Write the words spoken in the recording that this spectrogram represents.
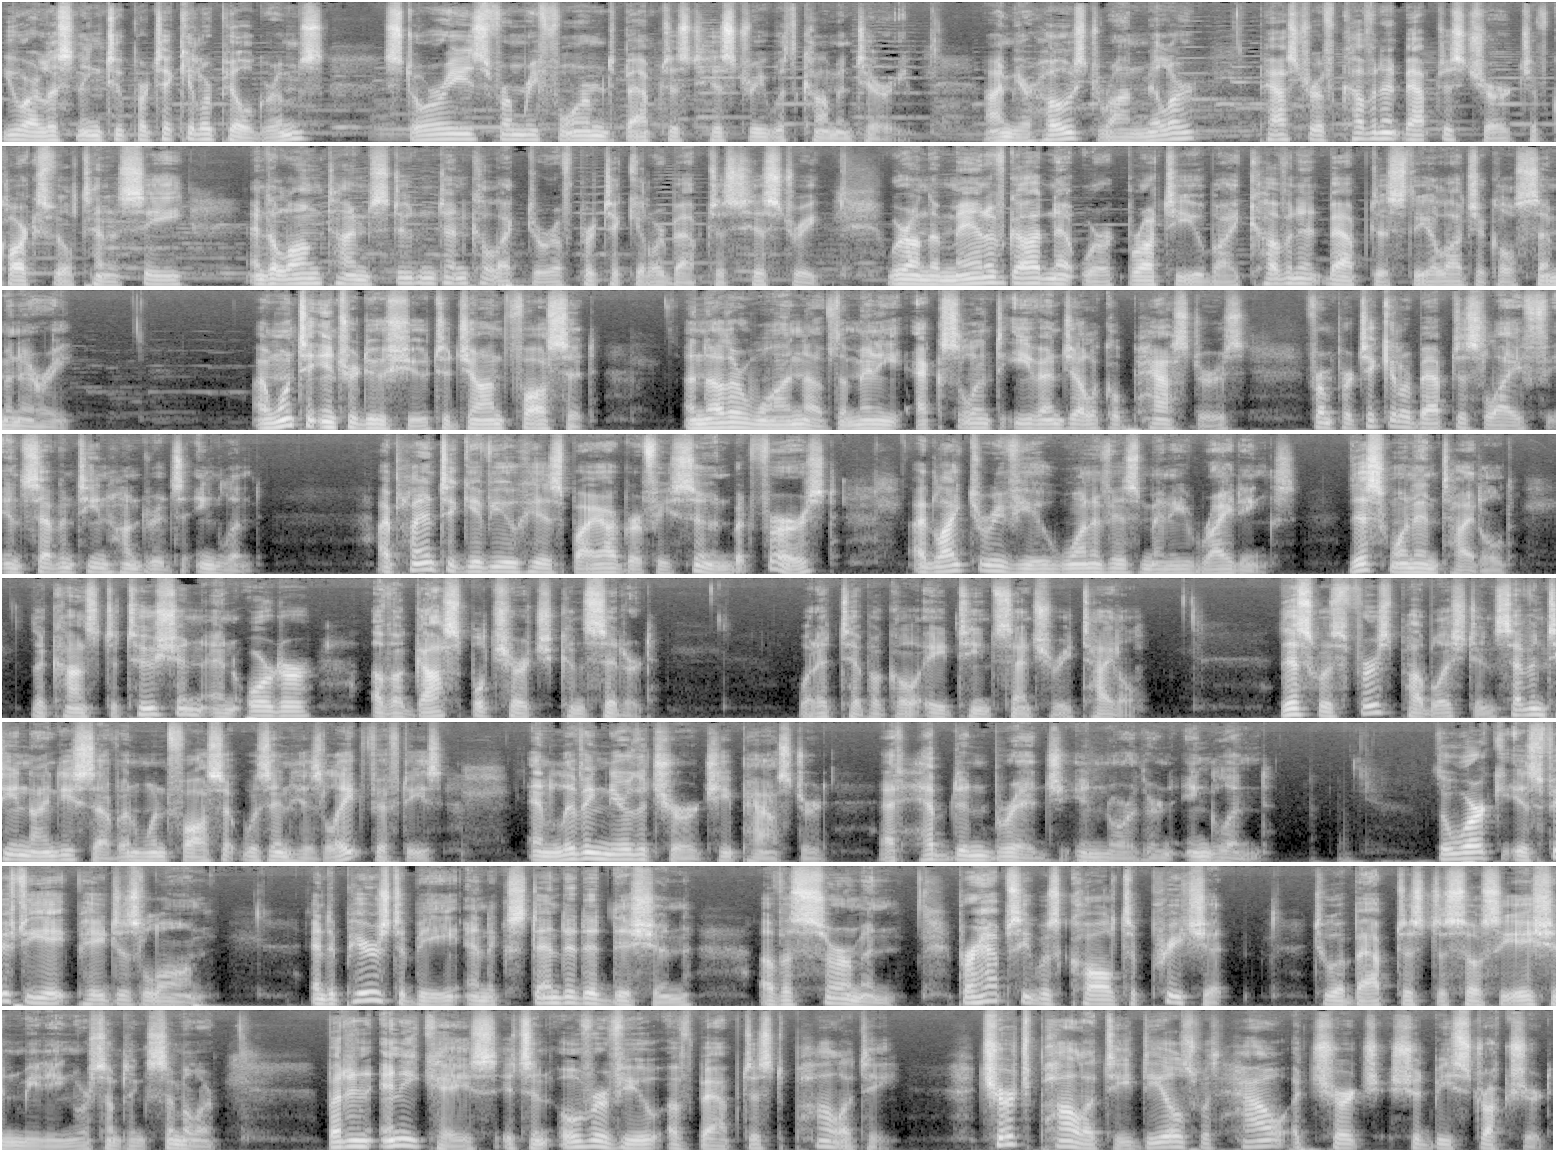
You are listening to Particular Pilgrims Stories from Reformed Baptist History with Commentary. I'm your host, Ron Miller, pastor of Covenant Baptist Church of Clarksville, Tennessee, and a longtime student and collector of particular Baptist history. We're on the Man of God Network brought to you by Covenant Baptist Theological Seminary. I want to introduce you to John Fawcett, another one of the many excellent evangelical pastors from particular Baptist life in 1700s England. I plan to give you his biography soon, but first, I'd like to review one of his many writings, this one entitled The Constitution and Order of a Gospel Church Considered. What a typical 18th century title. This was first published in 1797 when Fawcett was in his late 50s and living near the church he pastored at Hebden Bridge in northern England. The work is 58 pages long and appears to be an extended edition of a sermon. Perhaps he was called to preach it to a Baptist Association meeting or something similar. But in any case, it's an overview of Baptist polity. Church polity deals with how a church should be structured,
